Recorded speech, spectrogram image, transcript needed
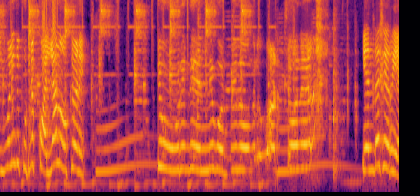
ഇവളിന്റെ കുട്ടിനെ കൊല്ലാൻ നോക്കാണ്. ഊരിന്റെ എല്ല് പൊട്ടി തോന്നുന്നു. പഠിച്ചോനെ എന്താ ചെറിയ?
